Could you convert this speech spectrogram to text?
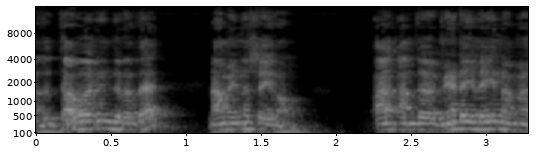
அது தவறுங்கிறத நாம என்ன செய்யறோம் அந்த மேடையிலேயே நம்ம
